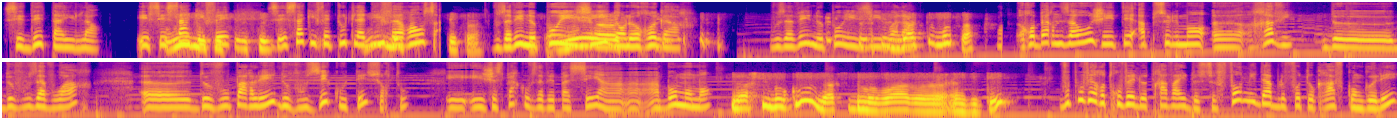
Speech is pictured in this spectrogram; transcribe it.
ces détails-là. Et c'est ça qui fait, c'est ça qui fait toute la différence. Vous avez une poésie euh, dans le regard. Vous avez une poésie, voilà. Ça. Robert Nzao, j'ai été absolument ravi de, de vous avoir, de vous parler, de vous écouter surtout et, j'espère que vous avez passé un, bon moment. Merci beaucoup, merci de m'avoir euh, invité. Vous pouvez retrouver le travail de ce formidable photographe congolais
